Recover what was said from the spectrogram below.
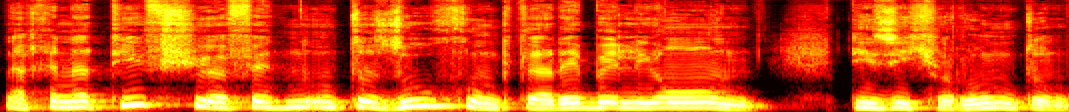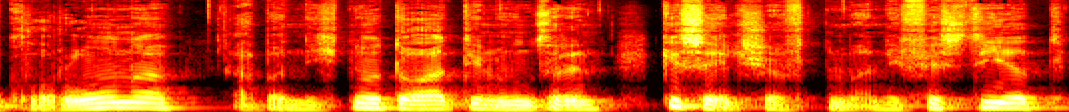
nach einer tiefschürfenden Untersuchung der Rebellion, die sich rund um Corona, aber nicht nur dort in unseren Gesellschaften manifestiert.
